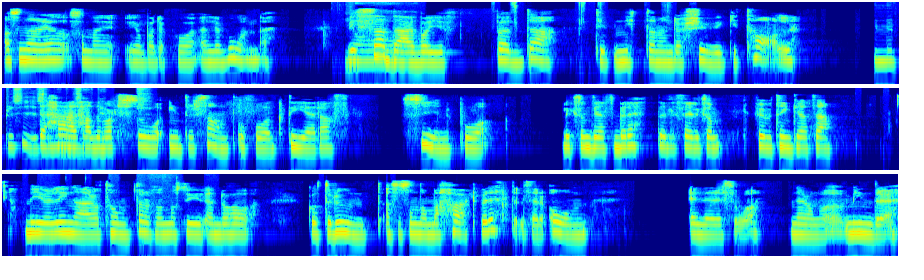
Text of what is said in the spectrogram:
Alltså när jag som jobbade på äldreboende. Vissa Ja. där var ju födda typ 1920-tal. Ja, men precis. Det här är hade varit så intressant att få deras syn på liksom deras berättelser. Liksom. För jag tänker att så här, myrlingar och tomtar och sånt måste ju ändå ha gått runt, alltså som de har hört berättelser om. Eller så, när de var mindre.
